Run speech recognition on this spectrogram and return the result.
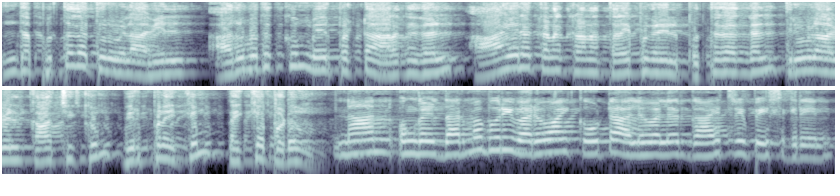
இந்த புத்தக திருவிழாவில் அறுபதுக்கும் மேற்பட்ட அரங்குகள் ஆயிரக்கணக்கான தலைப்புகளில் புத்தகங்கள் திருவிழாவில் காட்சிக்கும் விற்பனைக்கும் வைக்கப்படும். நான் உங்கள் தர்மபுரி வருவாய் கோட்ட அலுவலர் காயத்ரி பேசுகிறேன்.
